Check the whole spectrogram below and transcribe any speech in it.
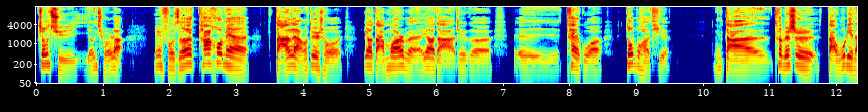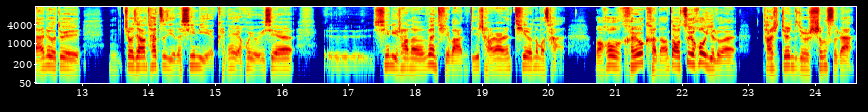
争取赢球的，因为否则他后面打的两个对手要打墨尔本，要打这个呃泰国都不好踢。你打特别是打乌里南这个队，浙江他自己的心理肯定也会有一些呃心理上的问题吧。第一场让人踢的那么惨，往后很有可能到最后一轮，他是真的就是生死战。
